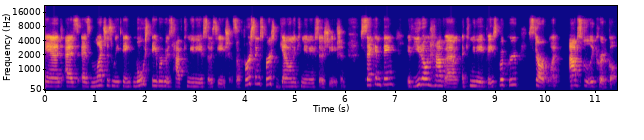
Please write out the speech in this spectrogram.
And as as much as we think most neighborhoods have community associations. So first things first get on the community association. Second thing if you don't have um, a community facebook group start one. Absolutely critical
